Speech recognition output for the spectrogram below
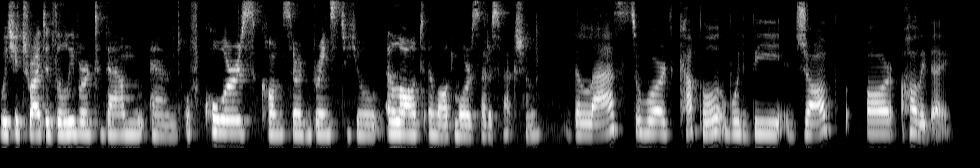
which you try to deliver to them. And of course concert brings to you a lot a lot more satisfaction. The last word couple would be job or holiday?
